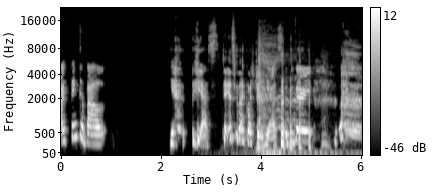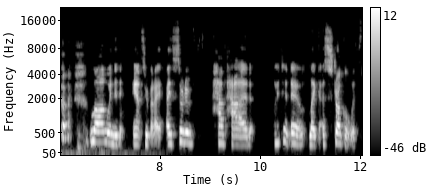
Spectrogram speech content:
I think about. Yeah. Yes. To answer that question, yes. It's a very long-winded answer, but I, I sort of have had I don't know like a struggle with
